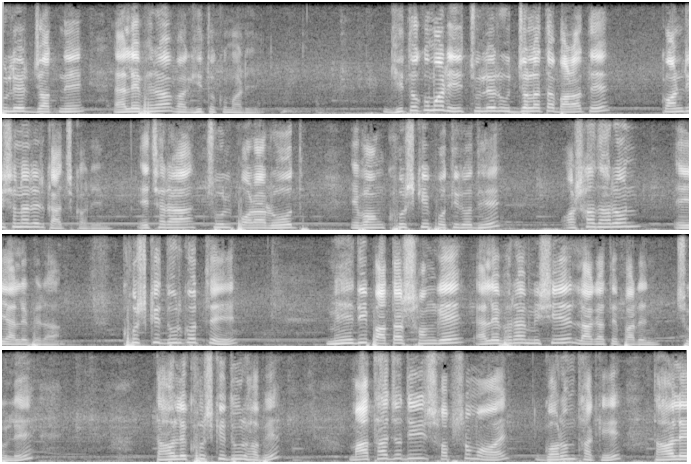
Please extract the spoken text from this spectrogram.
চুলের যত্নে অ্যালোভেরা বা ঘিতকুমারী। ঘিতকুমারী চুলের উজ্জ্বলতা বাড়াতে কন্ডিশনারের কাজ করে। এছাড়া চুল পড়া রোধ এবং খুশকি প্রতিরোধে অসাধারণ এই অ্যালোভেরা। খুশকি দূর করতে মেহেদি পাতার সঙ্গে অ্যালোভেরা মিশিয়ে লাগাতে পারেন চুলে, তাহলে খুশকি দূর হবে। মাথা যদি সবসময় গরম থাকে, তাহলে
